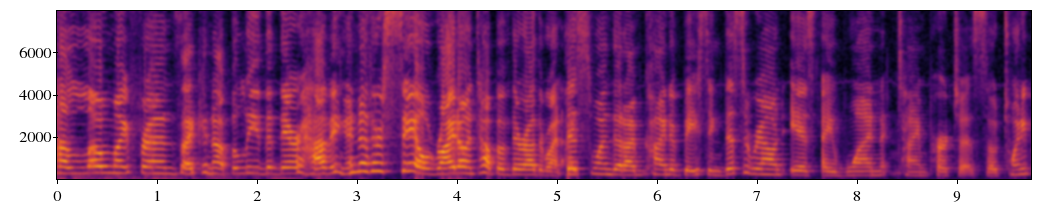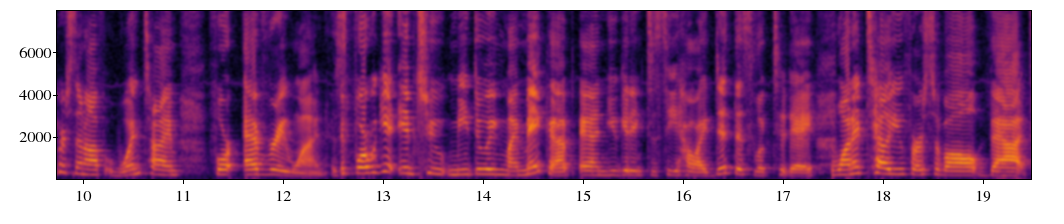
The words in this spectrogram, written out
Hello, my friends. I cannot believe that they're having another sale right on top of their other one. This one that I'm kind of basing this around is a one-time purchase. So 20% off one time for everyone. Before we get into me doing my makeup and you getting to see how I did this look today, I want to tell you first of all that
